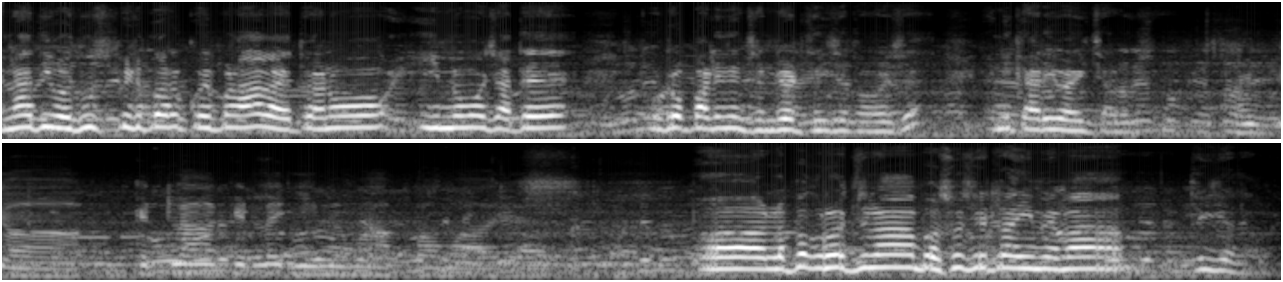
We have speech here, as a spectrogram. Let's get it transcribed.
એનાથી વધુ સ્પીડ પર કોઈ પણ આવે તો એનો ઈ મેમો જાતે ફોટો પાડીને જનરેટ થઈ જતો હોય છે. એની કાર્યવાહી ચાલુ છે. કેટલા આપવામાં આવે લગભગ રોજના બસો જેટલા ઈ મેમા થઈ જતા હોય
